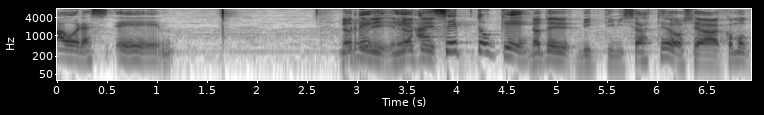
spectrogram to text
Ahora, eh, no te, eh, acepto que... ¿No te victimizaste? O sea, ¿cómo,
